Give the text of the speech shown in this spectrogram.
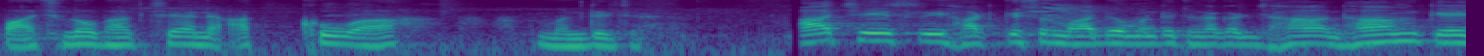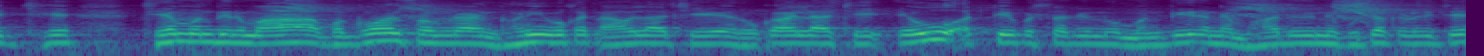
પાછલો ભાગ છે અને આખું આ મંદિર છે. આ છે શ્રી હાટકેશ્વર મહાદેવ મંદિર, જુનાગઢ ધામ કે જે જે મંદિરમાં ભગવાન સ્વામિનારાયણ ઘણી વખત આવેલા છે, રોકાયેલા છે, એવું અતિ પ્રસાદીનું મંદિર અને મહાદેવની પૂજા કરેલી છે.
